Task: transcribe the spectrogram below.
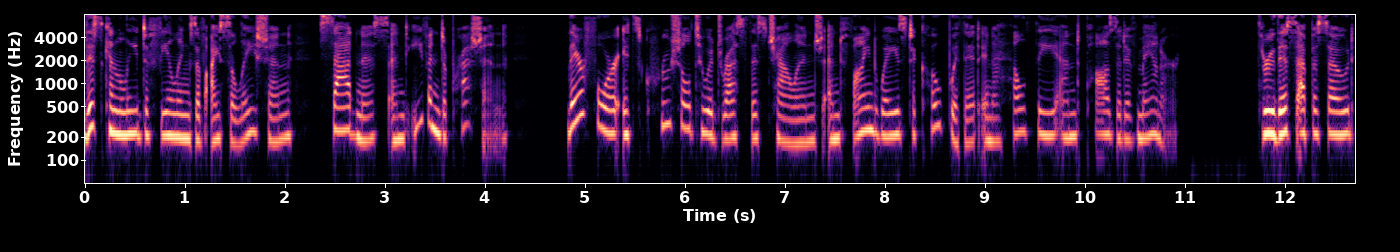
This can lead to feelings of isolation, sadness, and even depression. Therefore, it's crucial to address this challenge and find ways to cope with it in a healthy and positive manner. Through this episode,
